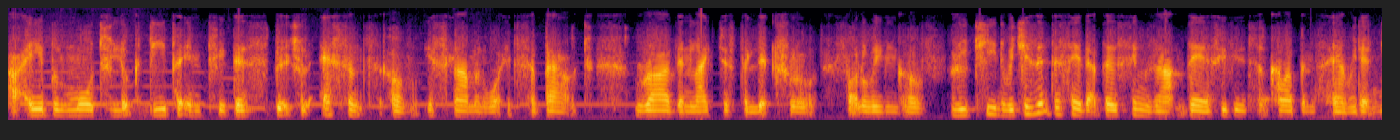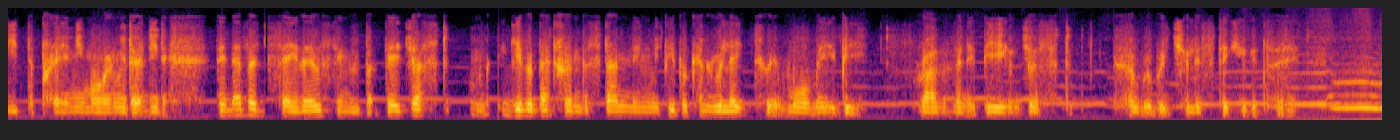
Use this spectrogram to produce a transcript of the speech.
are able more to look deeper into the spiritual essence of Islam and what it's about, rather than like just a literal following of routine. Which isn't to say that those things aren't there. Sufis don't come up and say oh, we don't need to pray anymore and we don't need. They never say those things, but they just give a better understanding where people can relate to it more, maybe, rather than it being just ritualistic, you could say.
